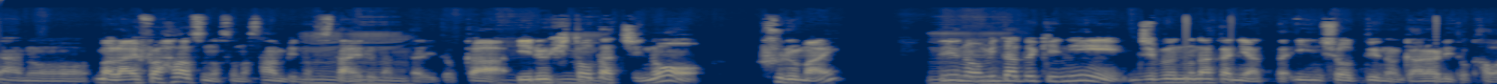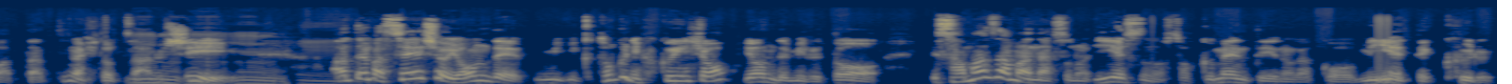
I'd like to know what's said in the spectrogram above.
あの、まあ、ライフハウスのその賛美のスタイルだったりとか、うんいる人たちの振る舞いっていうのを見たとときに、自分の中にあった印象っていうのはガラリと変わったっていうのは一つあるし、うんうんうん。うんあとやっぱ聖書を読んでいく、特に福音書読んでみると、様々なそのイエスの側面っていうのがこう見えてくる。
